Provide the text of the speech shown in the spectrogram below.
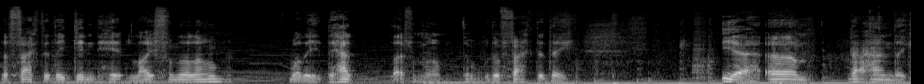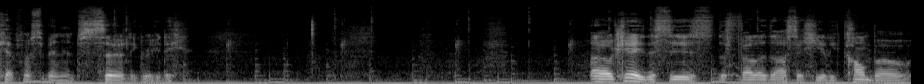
the fact that they didn't hit Life from the Loam, well, they, they had Life from the Loam, the, the fact that they, yeah, um, that hand they kept must have been absurdly greedy. Okay, this is the Felidar Saheeli combo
